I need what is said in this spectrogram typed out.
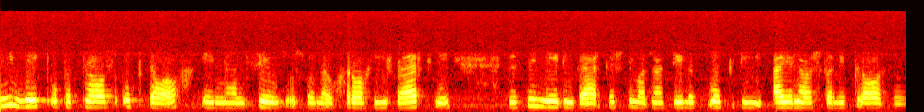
nie net op 'n plaas opdaag en dan sê ons ons wil nou graag hier werk nie dis nie net die werkers nie, maar natuurlik ook die eienaars van die plaas en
